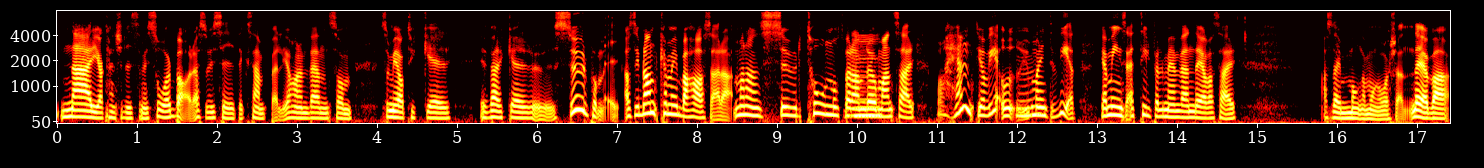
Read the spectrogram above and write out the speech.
när jag kanske visar mig sårbar, alltså vi säger ett exempel, jag har en vän som, som jag tycker verkar sur på mig. Alltså ibland kan man ju bara ha så här, man har en sur ton mot varandra Mm. och man så här, vad har hänt? Jag vet, och Mm. man inte vet. Jag minns ett tillfälle med en vän där jag var så här. alltså det är många, många år sedan, där jag bara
